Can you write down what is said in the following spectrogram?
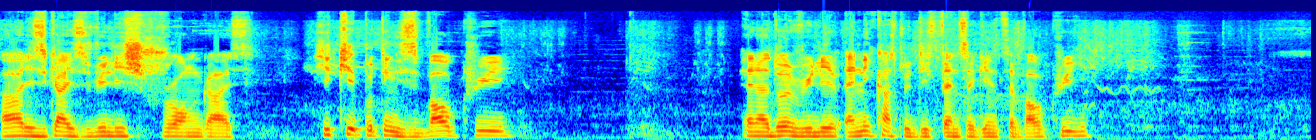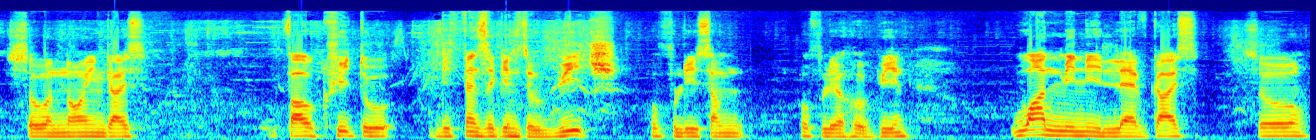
Ah, this guy is really strong, guys. He keep putting his Valkyrie and I don't really have any cards to defense against the Valkyrie. So annoying guys. Valkyrie to defense against the Witch. Hopefully some hopefully I will win. One minute left guys. So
